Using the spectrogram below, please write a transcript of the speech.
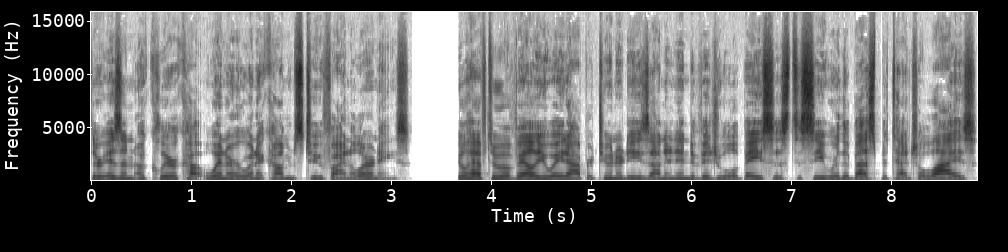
there isn't a clear cut winner when it comes to final earnings. You'll have to evaluate opportunities on an individual basis to see where the best potential lies,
